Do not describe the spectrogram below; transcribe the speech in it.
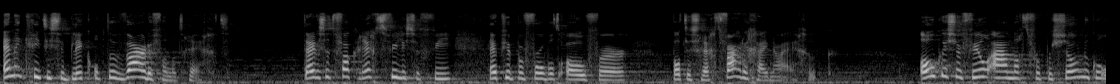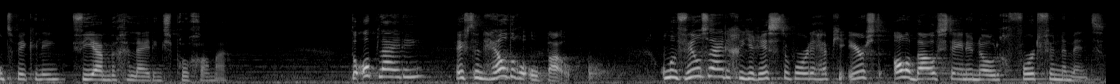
en een kritische blik op de waarde van het recht. Tijdens het vak rechtsfilosofie heb je bijvoorbeeld over wat is rechtvaardigheid nou eigenlijk? Ook is er veel aandacht voor persoonlijke ontwikkeling via een begeleidingsprogramma. De opleiding heeft een heldere opbouw. Om een veelzijdige jurist te worden heb je eerst alle bouwstenen nodig voor het fundament.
